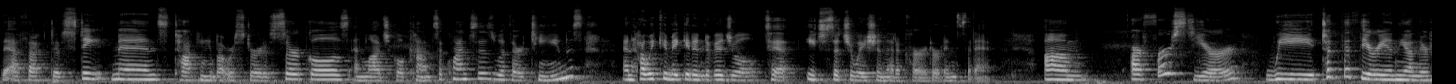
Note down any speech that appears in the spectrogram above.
the affective statements, talking about restorative circles and logical consequences with our teams, and how we can make it individual to each situation that occurred or incident. Um, our first year, we took the theory and the under-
